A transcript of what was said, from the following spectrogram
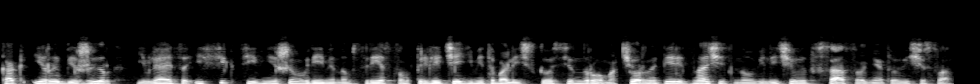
как и рыбий жир, является эффективнейшим временным средством при лечении метаболического синдрома. Черный перец значительно увеличивает всасывание этого вещества.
